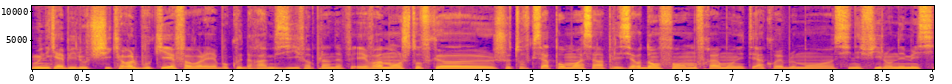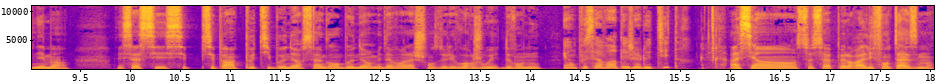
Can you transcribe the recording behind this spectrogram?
Monica Bellucci, Carole Bouquet, enfin voilà, il y a beaucoup de Ramsey, enfin plein de... Et vraiment, je trouve que je trouve que ça pour moi, c'est un plaisir d'enfant. Mon frère et moi, on était incroyablement euh, cinéphiles, on aimait le cinéma. Et ça, c'est pas un petit bonheur, c'est un grand bonheur, mais d'avoir la chance de les voir jouer devant nous. Et on peut savoir déjà le titre? Ah, c'est un, ça s'appellera Les Fantasmes.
